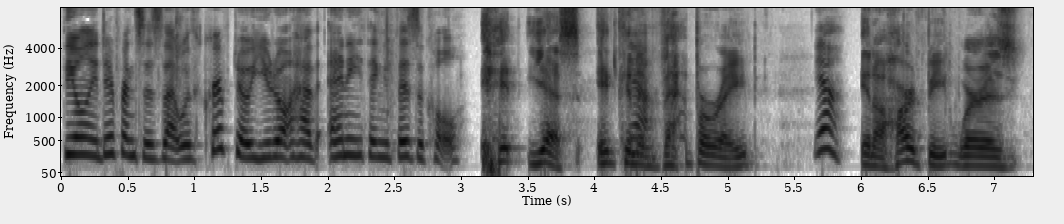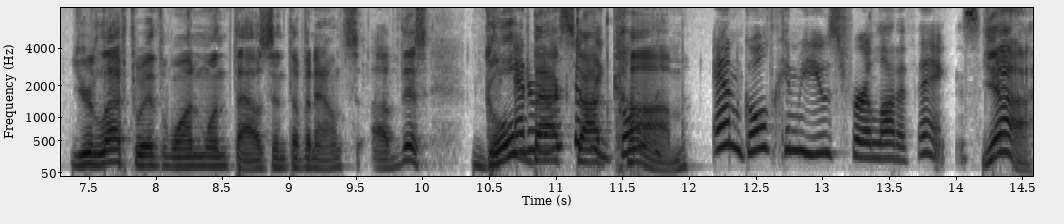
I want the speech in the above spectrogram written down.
The only difference is that with crypto, you don't have anything physical. It yes, it can Yeah. evaporate Yeah. in a heartbeat, whereas you're left with one one thousandth of an ounce of this. Goldback.com. gold, and gold can be used for a lot of things Yeah.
